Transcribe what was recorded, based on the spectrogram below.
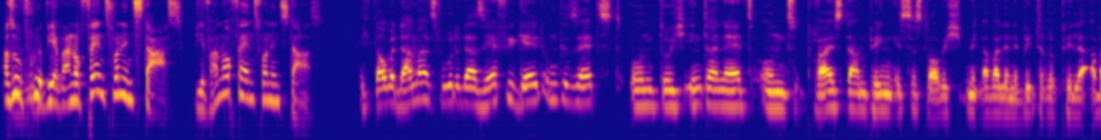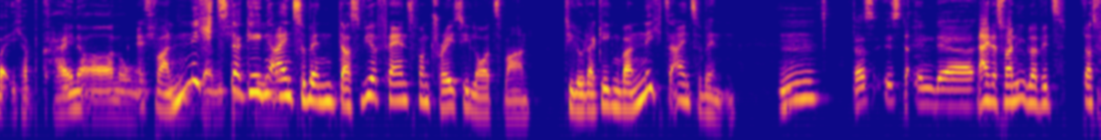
Also früher, wir waren noch Fans von den Stars. Wir waren noch Fans von den Stars. Ich glaube, damals wurde da sehr viel Geld umgesetzt und durch Internet und Preisdumping ist das, glaube ich, mittlerweile eine bittere Pille, aber ich habe keine Ahnung. Es war da nichts nicht dagegen Thema. einzuwenden, dass wir Fans von Tracy Lords waren. Tilo, dagegen war nichts einzuwenden. Das ist in der Nein, das war ein übler Witz. Das,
